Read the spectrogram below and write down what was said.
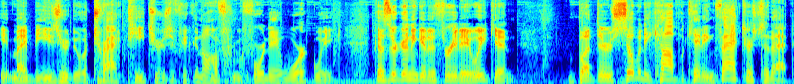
It might be easier to attract teachers if you can offer them a four day work week because they're going to get a three day weekend. But there's so many complicating factors to that.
